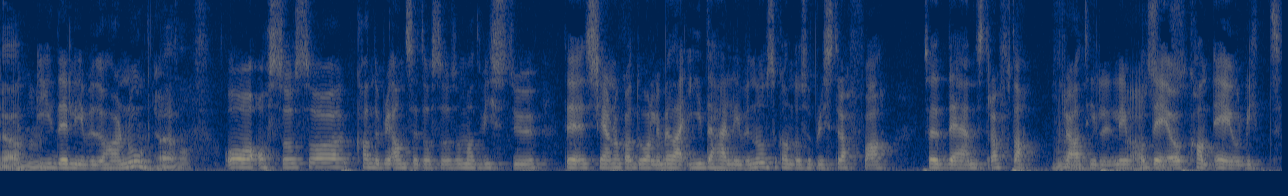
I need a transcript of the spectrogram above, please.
Ja. Mhm. i det livet du har nå. Det sant. Og også så kan det bli ansett også som at hvis du, det skjer noe dårlig med deg i det her livet nå, så kan du også bli straffa. Så det er en straff da, fra Mm. tidligere liv. Og det er jo, kan, er jo litt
